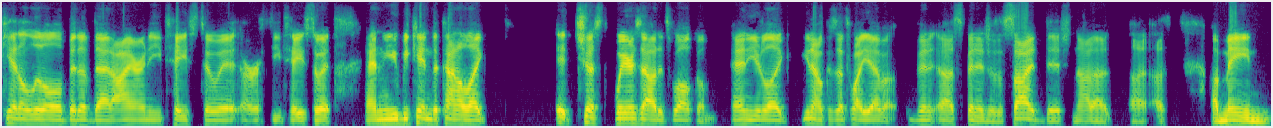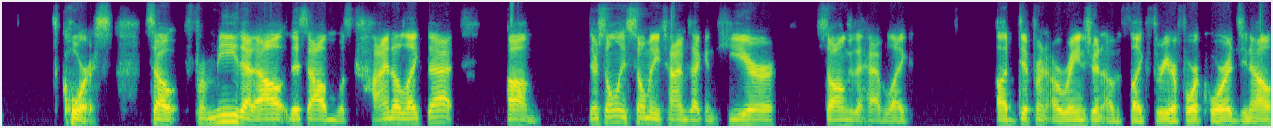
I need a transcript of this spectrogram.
get a little bit of that irony taste to it, earthy taste to it, and you begin to kind of like it just wears out its welcome, and you're like, you know, because that's why you have a, a, spinach as a side dish, not a a, a main course. So for me, that al- this album was kind of like that. Um, there's only so many times I can hear songs that have like a different arrangement of like three or four chords, you know,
